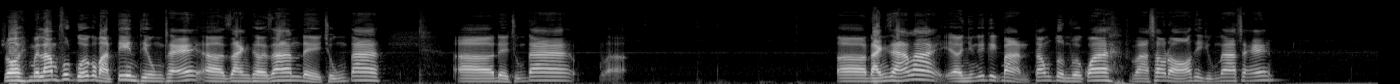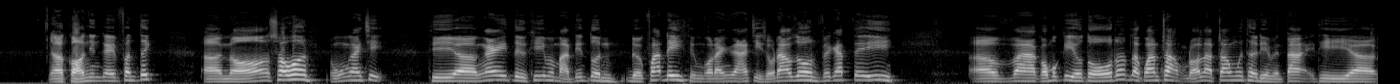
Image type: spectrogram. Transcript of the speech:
Rồi, 15 phút cuối của bản tin thì Hùng sẽ uh, dành thời gian để chúng ta uh, để chúng ta uh, đánh giá lại uh, những cái kịch bản trong tuần vừa qua và sau đó thì chúng ta sẽ uh, có những cái phân tích uh, nó sâu hơn đúng không anh chị? Thì uh, ngay từ khi mà bản tin tuần được phát đi thì cũng có đánh giá chỉ số Dow Jones, WTI uh, ờ, và có một cái yếu tố rất là quan trọng đó là trong cái thời điểm hiện tại thì uh,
